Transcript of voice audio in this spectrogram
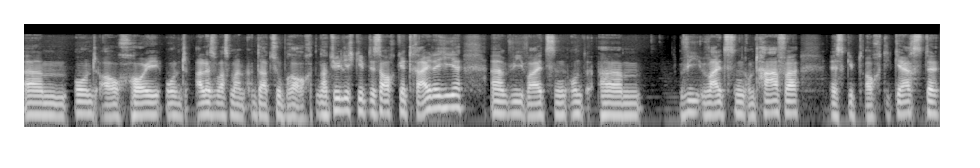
ähm, und auch Heu und alles, was man dazu braucht. Natürlich gibt es auch Getreide hier, äh, wie Weizen und ähm, wie Weizen und Hafer. Es gibt auch die Gerste,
